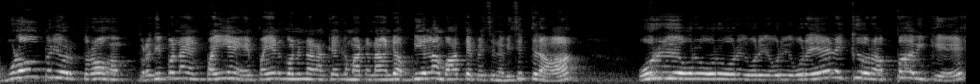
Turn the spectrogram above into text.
அவ்வளோ பெரிய ஒரு துரோகம். பிரதீபனா என் பையன் என் பையனுக்கு ஒன்று நான் கேட்க மாட்டேனாண்டு அப்படியெல்லாம் வார்த்தை பேசின விசித்ரா ஒரு ஒரு ஒரு ஒரு ஒரு ஏழைக்கு ஒரு அப்பாவிக்கு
